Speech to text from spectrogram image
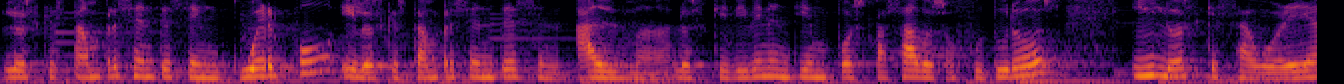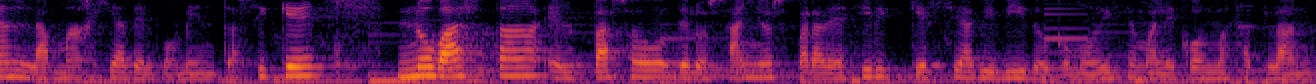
los que están presentes en cuerpo y los que están presentes en alma, los que viven en tiempos pasados o futuros y los que saborean la magia del momento. Así que no basta el paso de los años para decir que se ha vivido, como dice Malecón Mazatlán,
